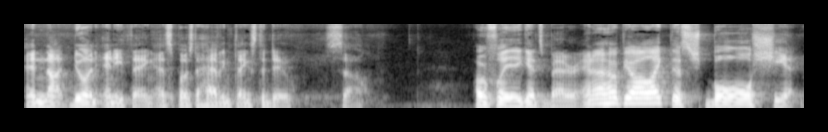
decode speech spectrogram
and not doing anything as opposed to having things to do. So hopefully it gets better, and I hope y'all like this sh- bullshit.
